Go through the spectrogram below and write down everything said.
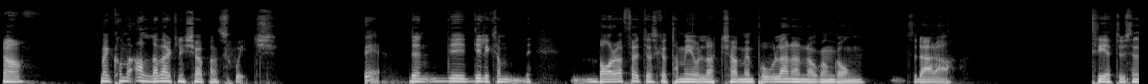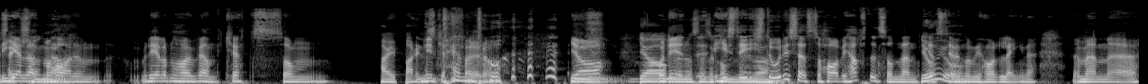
Ja. Men kommer alla verkligen köpa en switch? Det. Den, det, det är liksom, bara för att jag ska ta med och latcha med polarna någon gång, sådär, ah, Det gäller 3600 att man har en, det gäller att man har en vänkrets som hypar Nintendo. Ja, Mm, ja och det, men his- historiskt sett så har vi haft en sån vänkrets. Jo, jo. Jag vet inte om vi har det längre. Men eh,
